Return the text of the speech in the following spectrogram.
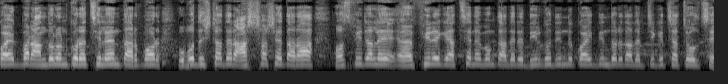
কয়েকবার আন্দোলন করেছিলেন। তারপর উপদেষ্টাদের আশ্বাসে তারা হসপিটালে ফিরে গেছেন এবং তাদের দীর্ঘদিন কয়েকদিন ধরে তাদের চিকিৎসা চলছে।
